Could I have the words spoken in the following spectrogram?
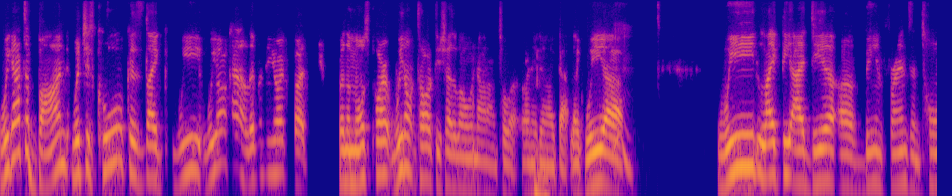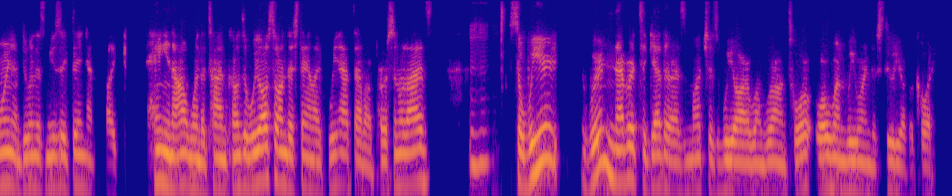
we got to bond, which is cool because like we we all kind of live in New York, but for the most part, we don't talk to each other when we're not on tour or anything like that. Like we uh Mm. we like the idea of being friends and touring and doing this music thing and like hanging out when the time comes. And we also understand like we have to have our personal lives. Mhm. So we're we're never together as much as we are when we're on tour or when we were in the studio recording.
